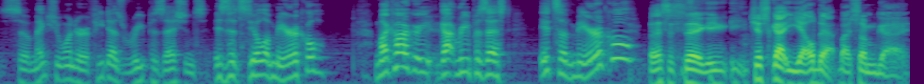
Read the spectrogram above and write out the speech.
So it makes you wonder if he does repossessions. Is it still a miracle? My car got repossessed. It's a miracle? But that's the thing. He, he just got yelled at by some guy.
